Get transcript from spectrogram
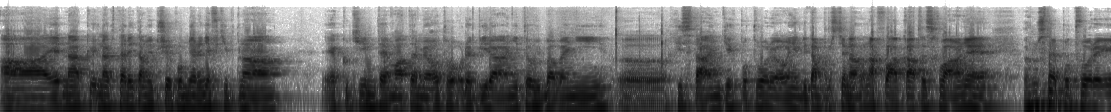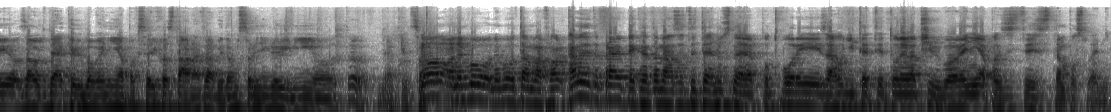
a jednak, jednak tady tam mi přijde poměrně vtipná jako tím tématem, jo, toho odebírání, toho vybavení, eh, chystání těch potvor, jo, někdy tam prostě na- naflákáte schválně hnusné potvory, zahodíte nějaké vybavení a pak se rychle stáhnete, aby to musel někdo jiný, jo, to je jako celkem- No, a nebo, nebo tam, na- tam je to právě pěkné, tam naházíte ty hnusné potvory, zahodíte ty to nejlepší vybavení a pak zjistíte, že jste tam poslední.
